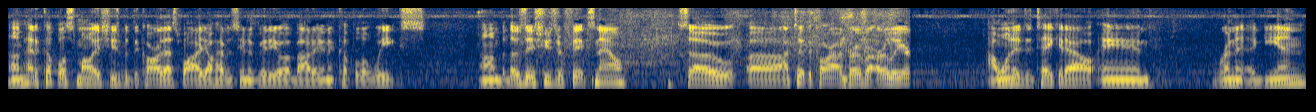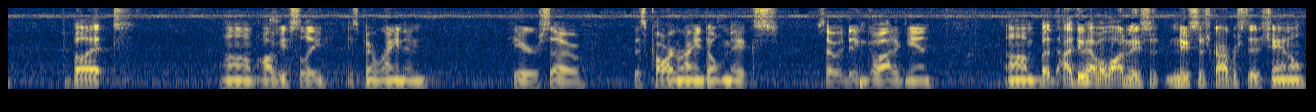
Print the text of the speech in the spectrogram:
um, had a couple of small issues with the car. That's why y'all haven't seen a video about it in a couple of weeks. Um, but those issues are fixed now. So uh, I took the car out and drove it earlier. I wanted to take it out and run it again, but um, obviously, it's been raining here, so this car and rain don't mix, so it didn't go out again. Um, but I do have a lot of new, new subscribers to the channel,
